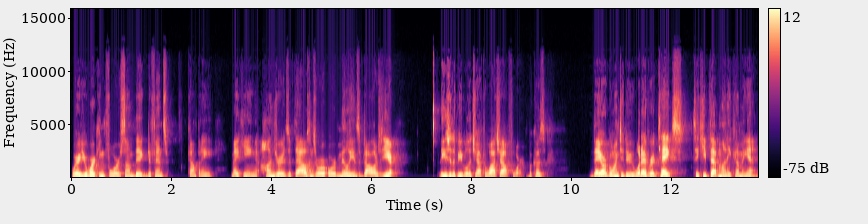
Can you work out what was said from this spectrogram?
where you're working for some big defense company making hundreds of thousands or, or millions of dollars a year. These are the people that you have to watch out for because they are going to do whatever it takes to keep that money coming in,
